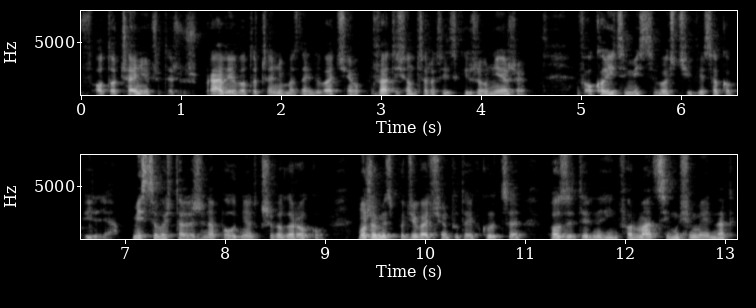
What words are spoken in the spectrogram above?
W otoczeniu, czy też już prawie w otoczeniu ma znajdować się 2000 rosyjskich żołnierzy w okolicy miejscowości Wysokopillia. Miejscowość ta leży na południe od Krzywego Rogu. Możemy spodziewać się tutaj wkrótce pozytywnych informacji, musimy jednak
